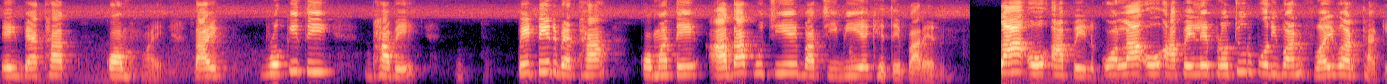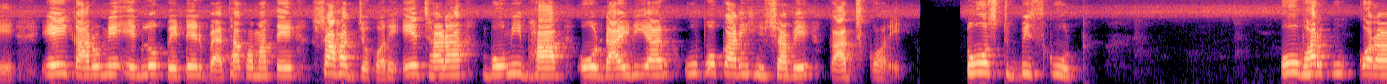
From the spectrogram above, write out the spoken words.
এই ব্যথা কম হয়। তাই প্রকৃতিভাবে পেটের ব্যথা কমাতে আদা কুচিয়ে বা চিবিয়ে খেতে পারেন। ও আপেল, কলা ও আপেলে প্রচুর পরিমাণ ফাইবার থাকে। এই কারণে এগুলো পেটের ব্যথা কমাতে সাহায্য করে। এছাড়া বমি ভাব ও ডায়রিয়ার উপকারী হিসাবে কাজ করে। টোস্ট বিস্কুট ওভার কুক করা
